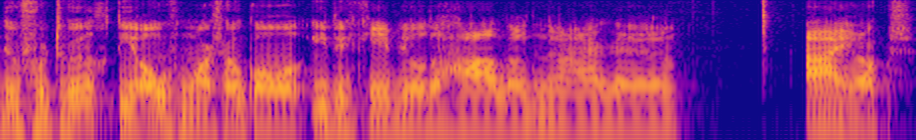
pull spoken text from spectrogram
ervoor terug. Die Overmars ook al iedere keer wilde halen naar Ajax.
